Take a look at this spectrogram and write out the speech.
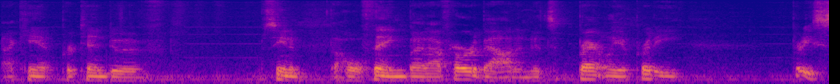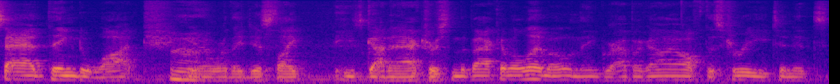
I can't pretend to have seen the whole thing, but I've heard about it. and It's apparently a pretty, pretty sad thing to watch. You know, where they just like he's got an actress in the back of a limo and they grab a guy off the street, and it's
